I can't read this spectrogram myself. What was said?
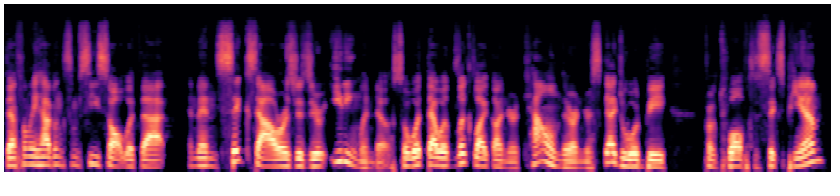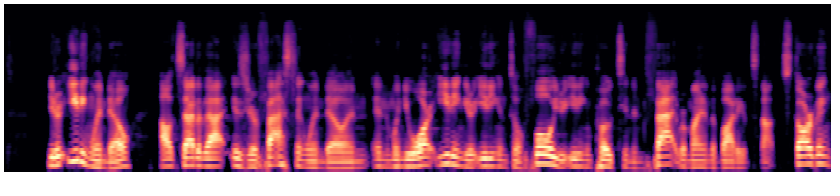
definitely having some sea salt with that. And then six hours is your eating window. So, what that would look like on your calendar, and your schedule, would be from 12 to 6 p.m., your eating window. Outside of that is your fasting window. And, and when you are eating, you're eating until full, you're eating protein and fat, reminding the body it's not starving.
